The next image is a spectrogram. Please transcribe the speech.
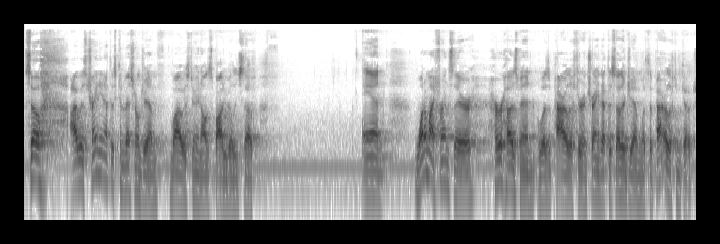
So I was training at this conventional gym while I was doing all this bodybuilding stuff. And one of my friends there, her husband was a powerlifter and trained at this other gym with the powerlifting coach.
